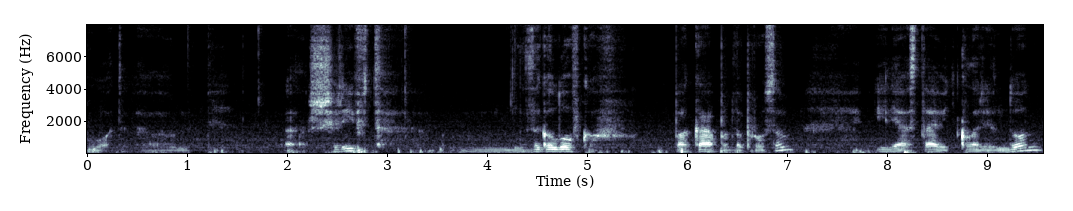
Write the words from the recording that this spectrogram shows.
Вот. А, шрифт заголовков пока под вопросом. Или оставить Кларендон,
